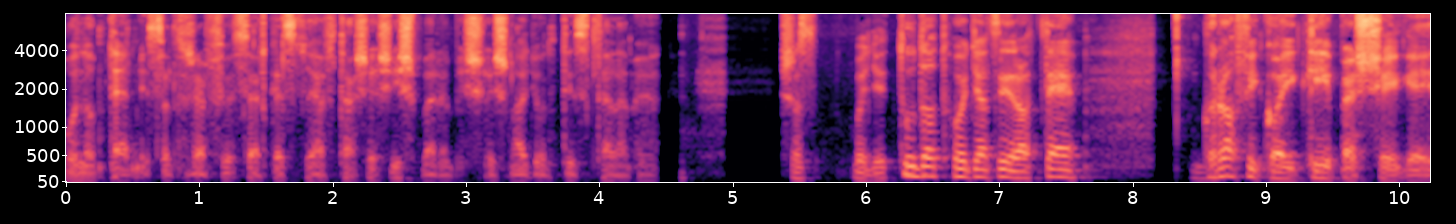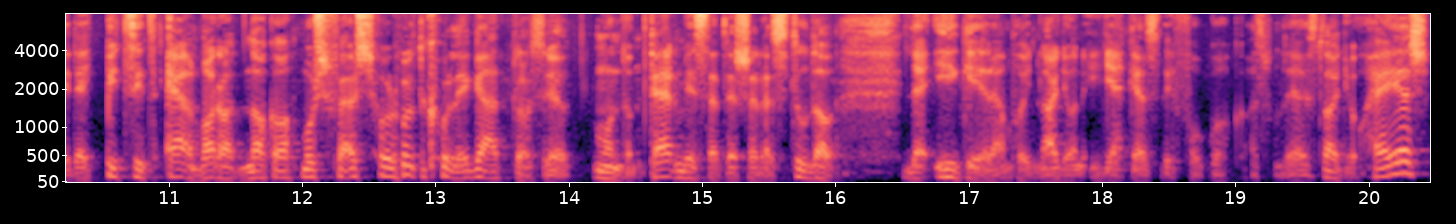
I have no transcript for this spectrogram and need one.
Mondom, természetesen főszerkesztő elvtárs, és ismerem is, és nagyon tisztelem őket. És azt mondja, tudod, hogy azért a te grafikai képességeid egy picit elmaradnak a most felsorolt kollégától. Mondom, természetesen ezt tudom, de ígérem, hogy nagyon igyekezni fogok. Azt mondja, ez nagyon helyes.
